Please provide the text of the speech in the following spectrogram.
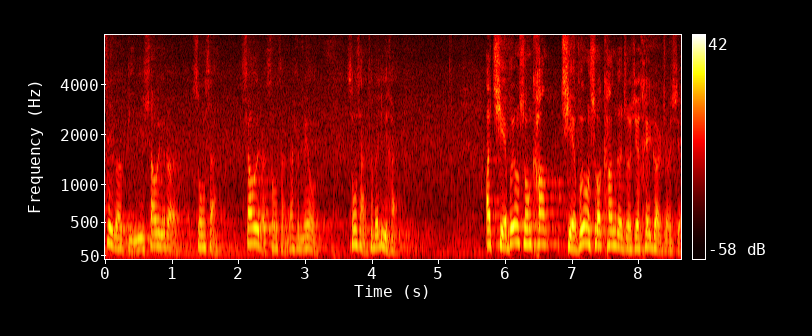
这个比喻稍微有点松散，稍微有点松散，但是没有松散特别厉害。啊，且不用说康，且不用说康德哲学、黑格尔哲学，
